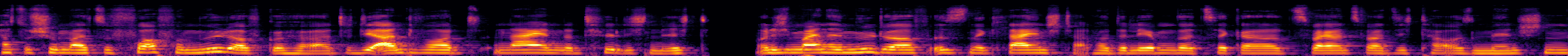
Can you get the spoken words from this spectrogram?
hast du schon mal zuvor von Mühldorf gehört? Die Antwort, nein, natürlich nicht. Und ich meine, Mühldorf ist eine Kleinstadt. Heute leben dort ca. 22.000 Menschen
